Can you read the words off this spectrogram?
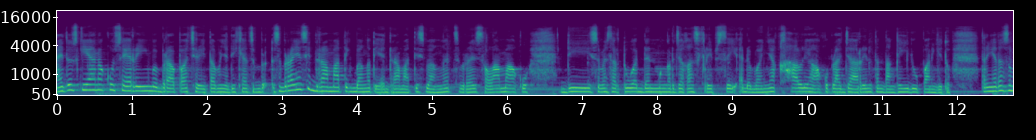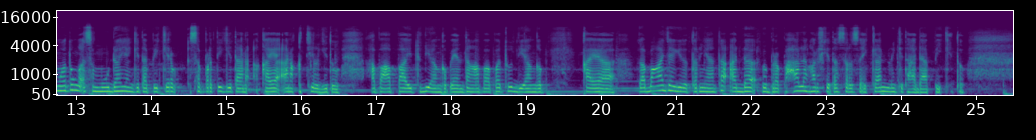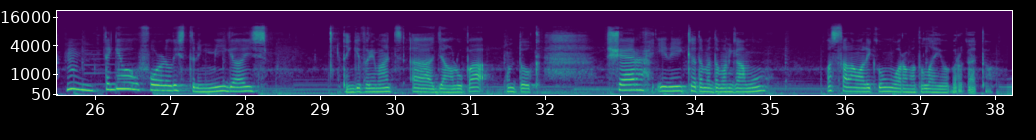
Nah itu sekian aku sharing beberapa cerita menyedihkan. Sebenarnya sih dramatik banget ya dramatis banget. Sebenarnya selama aku di semester tua dan mengerjakan skripsi ada banyak hal yang aku pelajarin tentang kehidupan gitu. Ternyata semua tuh nggak semudah yang kita pikir seperti kita kita kayak anak kecil gitu. Apa-apa itu dianggap enteng apa-apa tuh dianggap kayak gampang aja gitu. Ternyata ada beberapa hal yang harus kita selesaikan dan kita hadapi gitu. Hmm thank you for listening me guys. Thank you very much. Uh, jangan lupa untuk share ini ke teman-teman kamu. Wassalamualaikum warahmatullahi wabarakatuh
